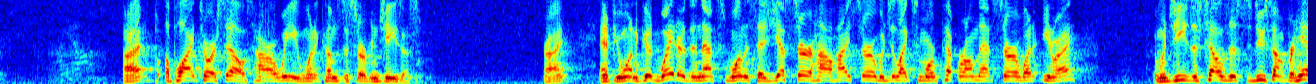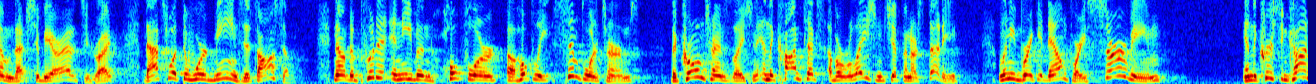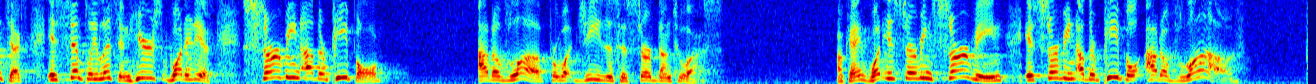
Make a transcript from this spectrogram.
All right, apply it to ourselves. How are we when it comes to serving Jesus? All right? And if you want a good waiter, then that's one that says, Yes, sir, how high, sir? Would you like some more pepper on that, sir? What, you know, right? And when Jesus tells us to do something for him, that should be our attitude, right? That's what the word means. It's awesome. Now, to put it in even hopefuler, uh, hopefully simpler terms, the Crone translation, in the context of a relationship in our study, let me break it down for you. Serving in the Christian context is simply listen, here's what it is serving other people out of love for what Jesus has served unto us. Okay? What is serving? Serving is serving other people out of love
